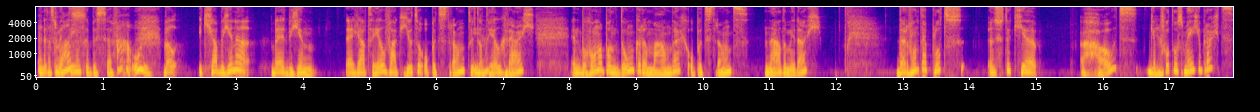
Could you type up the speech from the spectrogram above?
En het was? meteen te beseffen. Ah, oei. Wel, ik ga beginnen bij het begin. Hij gaat heel vaak jutten op het strand, doet Ja. dat heel graag. En begon op een donkere maandag op het strand, na de middag. Daar vond hij plots een stukje hout. Ik heb Ja. foto's meegebracht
